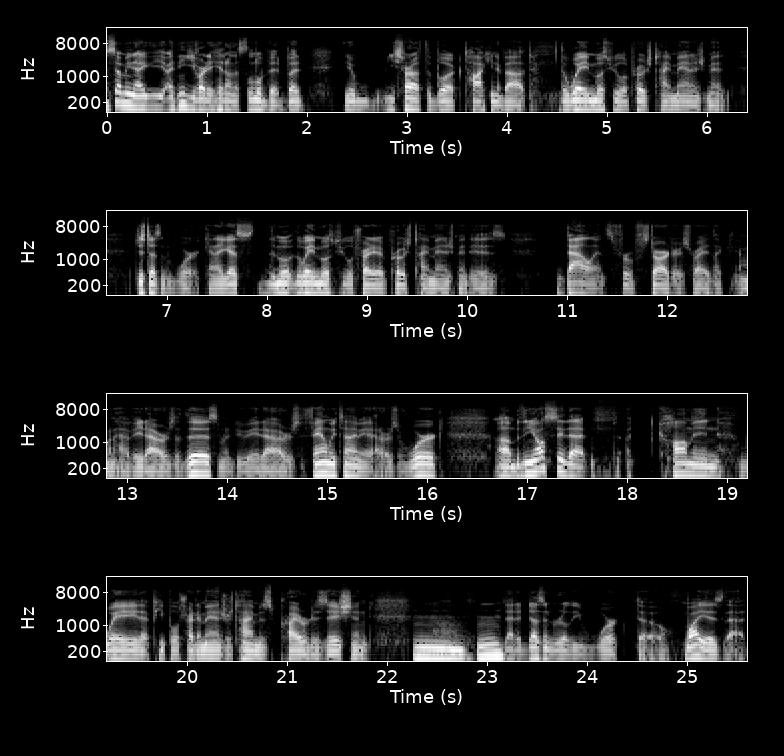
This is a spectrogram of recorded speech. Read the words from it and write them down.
So i mean I, I think you've already hit on this a little bit but you know you start off the book talking about the way most people approach time management just doesn't work. And i guess the, mo- the way most people try to approach time management is balance for starters right? Like i'm going to have eight hours of this i'm going to do eight hours of family time eight hours of work. Um, but then you also say that a common way that people try to manage their time is prioritization. Um, mm-hmm. Um, that it doesn't really work though. Why is that?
